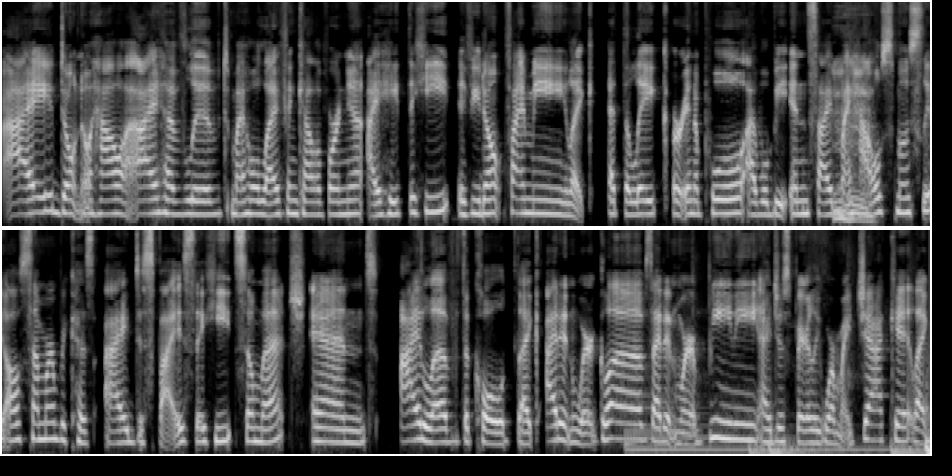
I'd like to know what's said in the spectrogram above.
I don't know how I have lived my whole life in California. I hate the heat. If you don't find me like at the lake or in a pool, I will be inside my Mhm. house mostly all summer because I despise the heat so much. And I loved the cold. Like I didn't wear gloves, I didn't wear a beanie, I just barely wore my jacket. Like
